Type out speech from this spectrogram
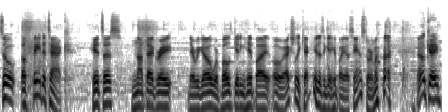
So a Feint Attack hits us. Not that great. There we go. We're both getting hit by... Oh, actually, Cacnea doesn't get hit by a Sandstorm. okay.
